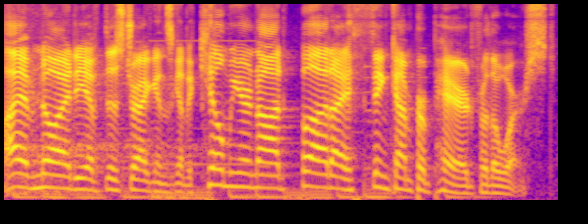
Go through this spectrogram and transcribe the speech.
I have no idea if this dragon's gonna kill me or not, but I think I'm prepared for the worst.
